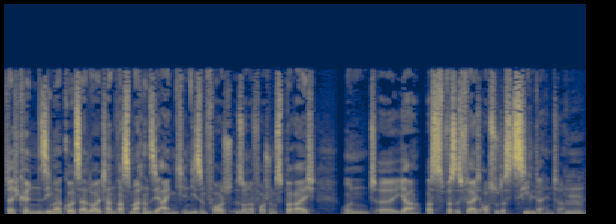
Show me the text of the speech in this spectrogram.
Vielleicht können Sie mal kurz erläutern, was machen Sie eigentlich in diesem Forsch Sonderforschungsbereich und äh, ja, was, was ist vielleicht auch so das Ziel dahinter? Mhm.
